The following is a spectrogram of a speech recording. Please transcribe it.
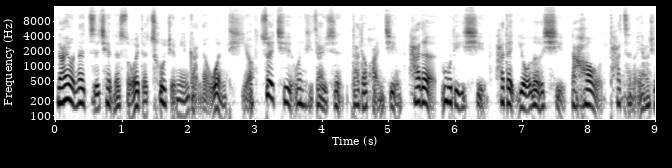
哪有那之前的所谓的触觉敏感的问题哦？所以其实问题在于是他的环境、他的目的性、他的游乐性，然后他怎么怎样去。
